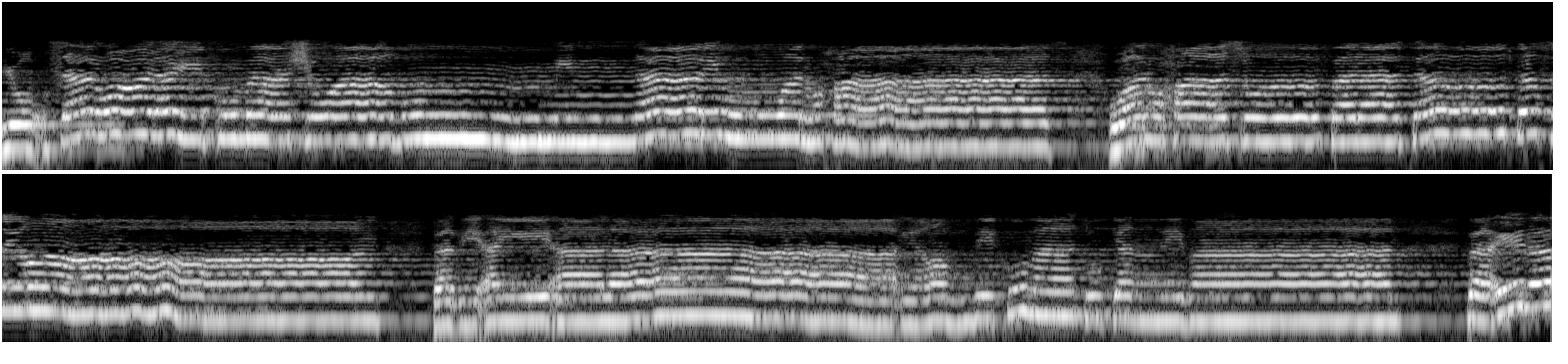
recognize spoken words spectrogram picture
يرسل عليكما شواظ من نار ونحاس ونحاس فلا تنتصران فبأي آلاء ربكما تكذبان؟ فإذا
